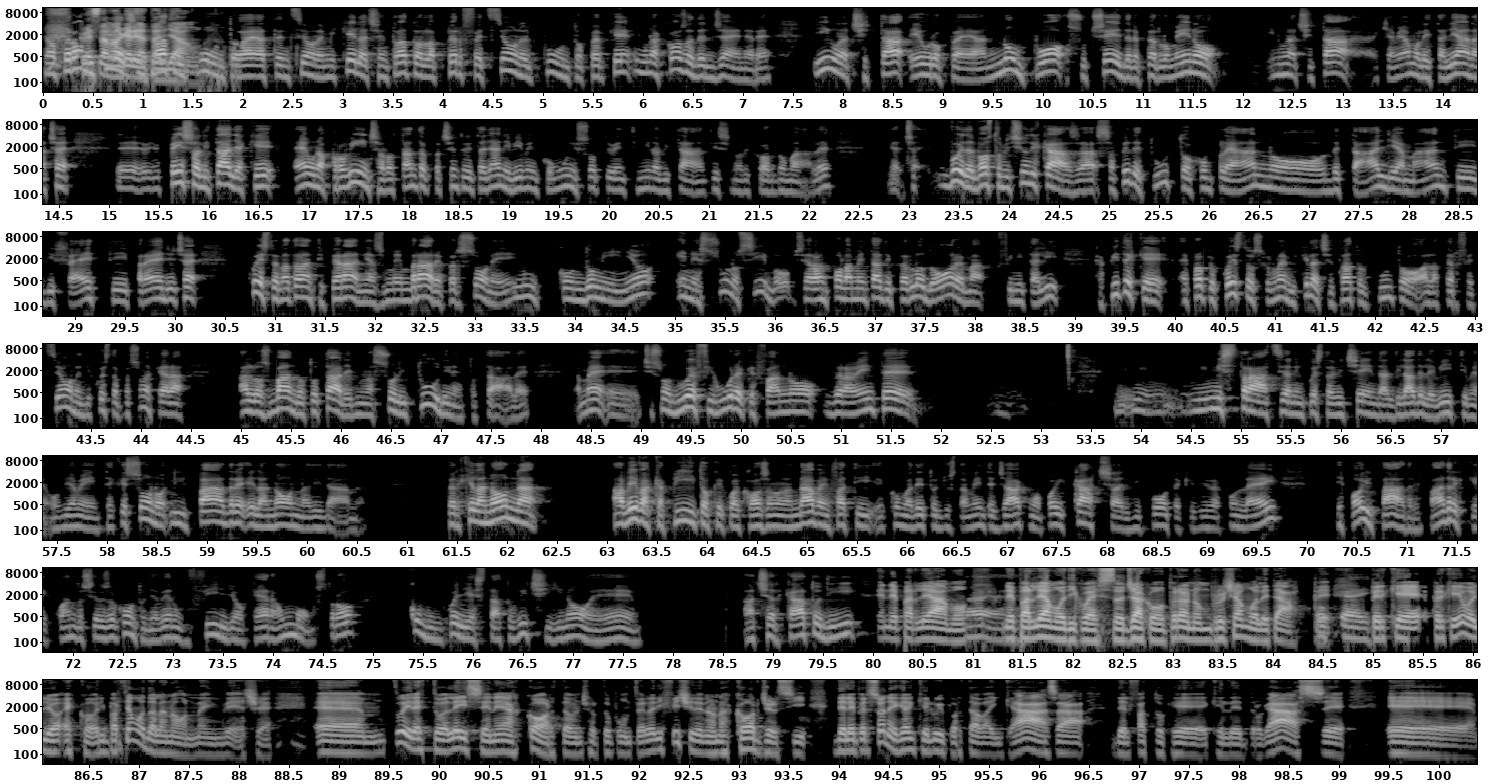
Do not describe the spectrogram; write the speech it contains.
No, però Questa Michele magari la tagliamo. Il punto, eh, attenzione, Michele ha centrato alla perfezione il punto, perché una cosa del genere in una città europea non può succedere, perlomeno in una città, eh, chiamiamola italiana, cioè eh, penso all'Italia che è una provincia, l'80% degli italiani vive in comuni sotto i 20.000 abitanti, se non ricordo male, cioè, voi del vostro vicino di casa sapete tutto, compleanno, dettagli, amanti, difetti, pregi, cioè questo è andato avanti per anni a smembrare persone in un condominio e nessuno sì, boh, si era un po' lamentati per l'odore, ma finita lì. Capite che è proprio questo, secondo me, Michele ha centrato il punto alla perfezione di questa persona che era allo sbando totale, in una solitudine totale. A me eh, ci sono due figure che fanno veramente mi, mi, mi, straziano in questa vicenda, al di là delle vittime ovviamente, che sono il padre e la nonna di Dahmer. Perché la nonna aveva capito che qualcosa non andava, infatti, come ha detto giustamente Giacomo, poi caccia il nipote che vive con lei e poi il padre, il padre che quando si è reso conto di avere un figlio che era un mostro, comunque gli è stato vicino e ha cercato di... E ne parliamo, eh... ne parliamo di questo Giacomo, però non bruciamo le tappe, okay. perché, perché, io voglio, ecco, ripartiamo dalla nonna invece. Eh, tu hai detto lei se ne è accorta a un certo punto, era difficile non accorgersi delle persone che anche lui portava in casa, del fatto che, che le drogasse, eh,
